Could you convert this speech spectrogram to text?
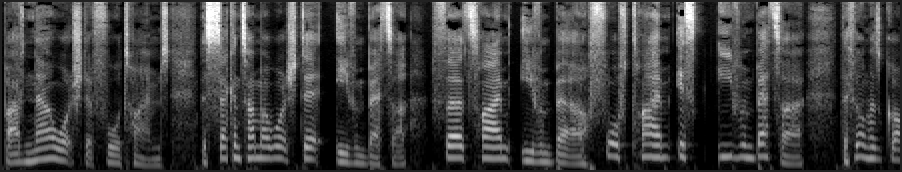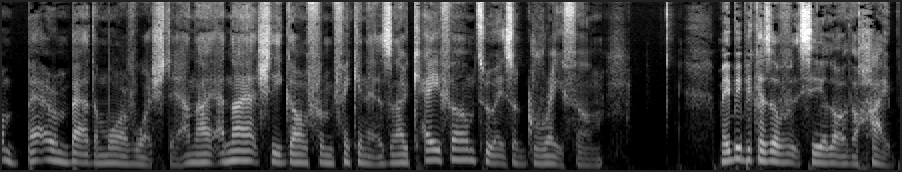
But I've now watched it four times. The second time I watched it, even better. Third time, even better. Fourth time, it's even better. The film has gotten better and better the more I've watched it, and I and I actually gone from thinking it as an okay film to it's a great film. Maybe because of see a lot of the hype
